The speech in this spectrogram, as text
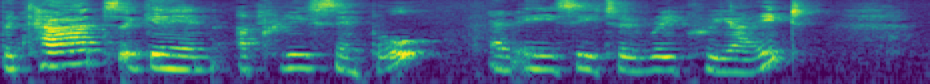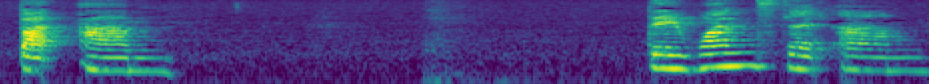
The cards again are pretty simple and easy to recreate but um, they're ones that um,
